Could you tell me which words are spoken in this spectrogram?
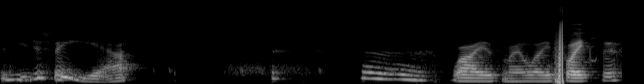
Did he just say yeah? Why is my life like this?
